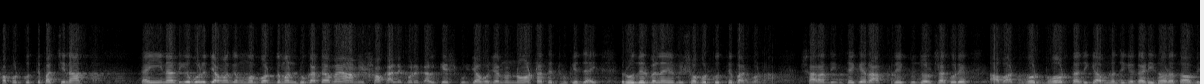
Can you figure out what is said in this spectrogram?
সফর করতে পারছি না। তাই ইনাদিকে বলেছে আমাকে বর্ধমান ঢুকাতে হবে, আমি সকালে করে কাল কেশপুর যাব, যেন নটাতে ঢুকে যাই। রোদের বেলায় আমি সফর করতে পারব না। সারাদিন থেকে রাত্রে একটু জলসা করে আবার ভোর ভোর তাদেরকে আপনাদেরকে গাড়ি ধরাতে হবে।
